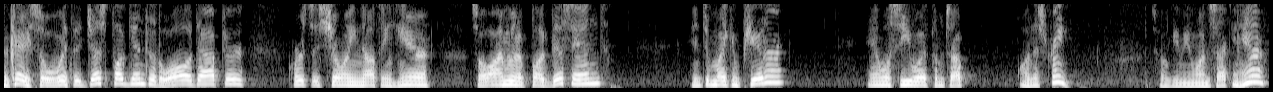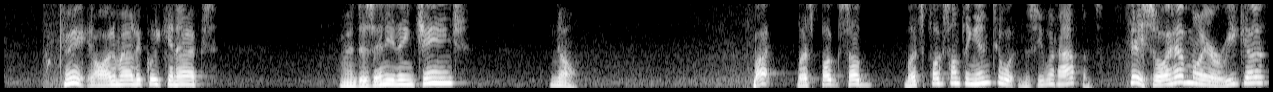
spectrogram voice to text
Okay, so with it just plugged into the wall adapter, of course it's showing nothing here. So I'm going to plug this end into my computer and we'll see what comes up on the screen. So give me one second here. Okay, it automatically connects. And does anything change? No. But let's plug sub let's plug something into it and see what happens. Okay, so I have my ORICO.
